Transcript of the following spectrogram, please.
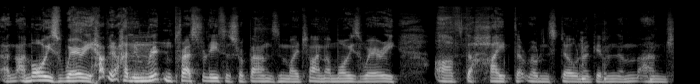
and I'm always wary, having, having written press releases for bands in my time, I'm always wary of the hype that Rolling Stone are giving them. And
